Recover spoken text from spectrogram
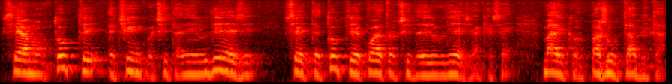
siamo tutti e cinque cittadini udinesi, siete tutti e quattro cittadini udinesi, anche se Michael Pasut abita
